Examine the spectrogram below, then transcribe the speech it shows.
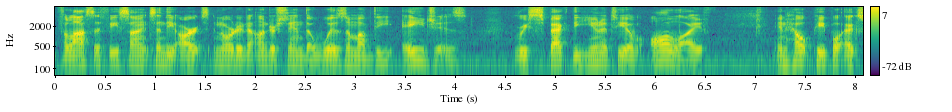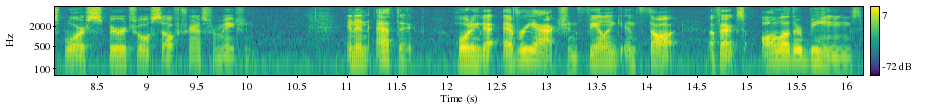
philosophy, science, and the arts in order to understand the wisdom of the ages, respect the unity of all life, and help people explore spiritual self transformation and an ethic holding that every action, feeling, and thought affects all other beings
